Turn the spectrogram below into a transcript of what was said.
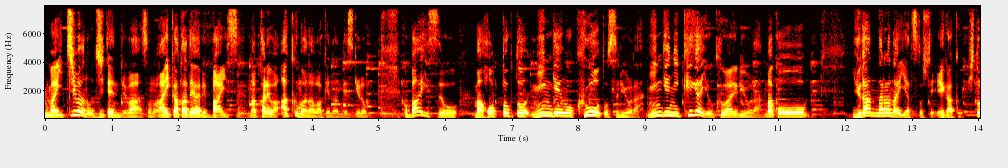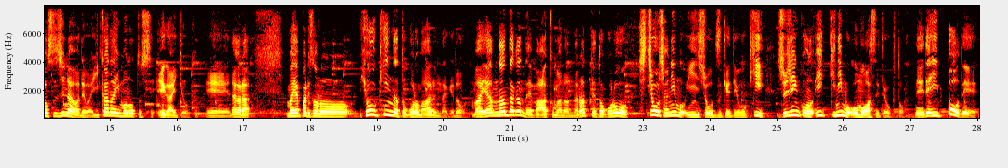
まあ1話の時点では、その相方であるバイス、まあ彼は悪魔なわけなんですけど、バイスを、まあほっとくと人間を食おうとするような、人間に危害を加えるような、まあこう、油断ならないやつとして描く。一筋縄ではいかないものとして描いておく。えー、だから、まあ、やっぱりその、ひょうきんなところもあるんだけど、まあ、や、なんだかんだやっぱ悪魔なんだなってところを視聴者にも印象づけておき、主人公の一気にも思わせておくと。ね、で一方で、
